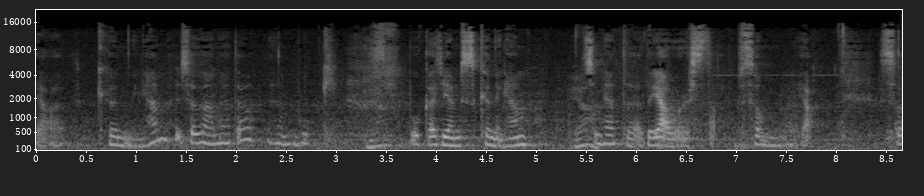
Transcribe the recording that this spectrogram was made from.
ja, Cunningham, husker jeg hva han heter? En bok. Boka James Cunningham som heter 'The Hours'. Da. Som, ja. Så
